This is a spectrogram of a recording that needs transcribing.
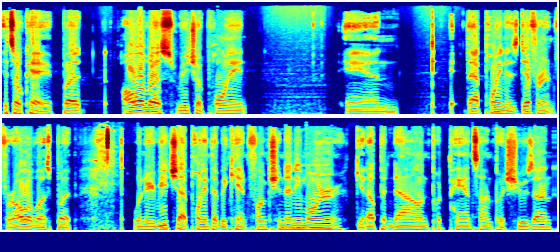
it's okay. But all of us reach a point and that point is different for all of us. But when we reach that point that we can't function anymore, get up and down, put pants on, put shoes on,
